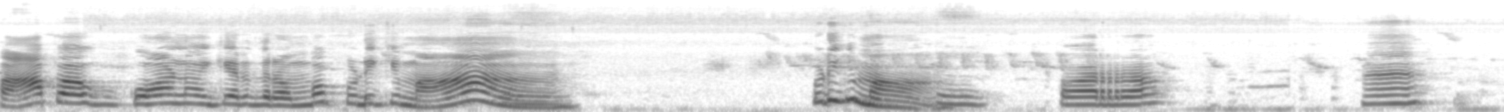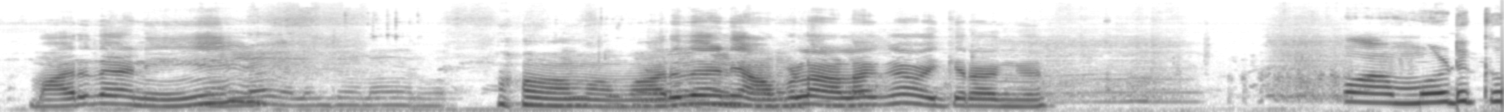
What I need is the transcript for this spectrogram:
பாப்பாவுக்கு கோன் வைக்கிறது ரொம்ப பிடிக்குமா? பிடிக்குமா. போடுறா. மருதாணி. விளைஞ்சோலா வருவா. ஆமாம் மருதாணி அவ்வளோ அழகா வைக்கிறாங்க. முடுக்கு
